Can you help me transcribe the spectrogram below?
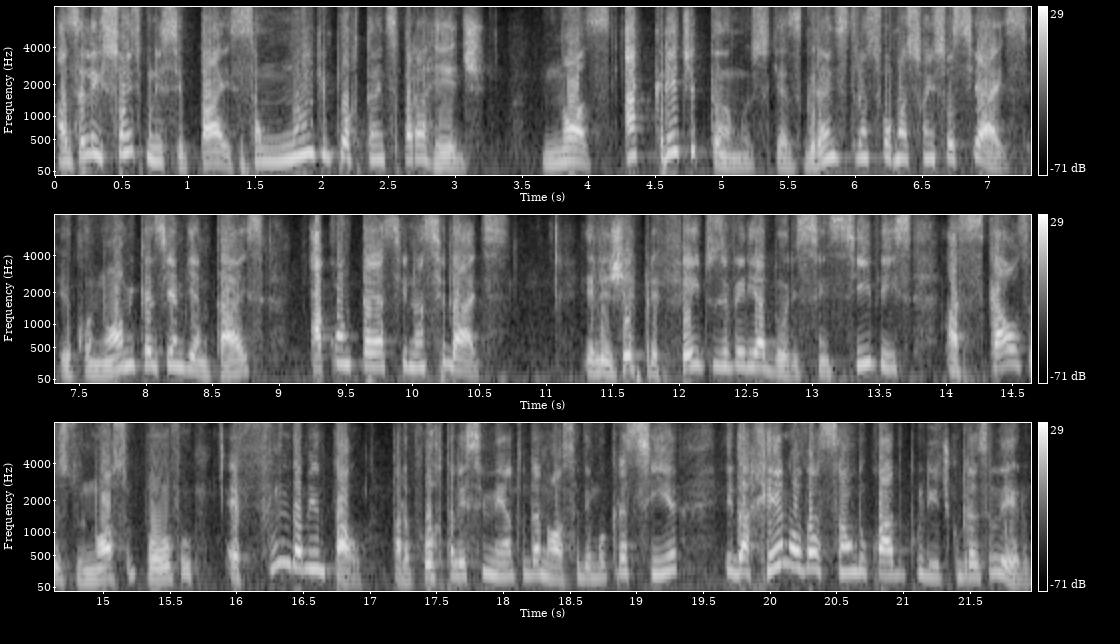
As eleições municipais são muito importantes para a rede. Nós acreditamos que as grandes transformações sociais, econômicas e ambientais acontecem nas cidades Eleger prefeitos e vereadores sensíveis às causas do nosso povo é fundamental para o fortalecimento da nossa democracia e da renovação do quadro político brasileiro.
